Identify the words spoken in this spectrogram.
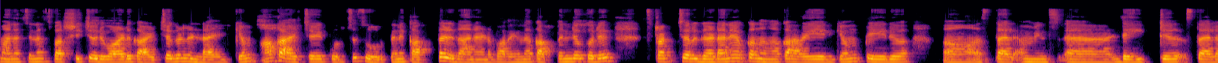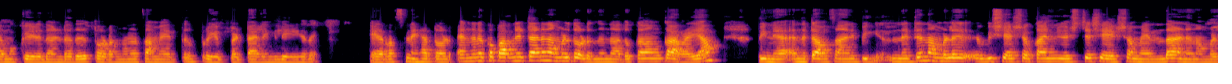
മനസ്സിനെ സ്പർശിച്ച ഒരുപാട് കാഴ്ചകൾ ഉണ്ടായിരിക്കും. ആ കാഴ്ചയെ കുറിച്ച് സുഹൃത്തിന് കത്തെഴുതാനാണ് പറയുന്നത്. കത്തിന്റെ ഒക്കെ ഒരു സ്ട്രക്ചർ ഘടനയൊക്കെ നിങ്ങൾക്ക് അറിയായിരിക്കും. പേര് സ്ഥലം മീൻസ് ഡേറ്റ് സ്ഥലമൊക്കെ എഴുതേണ്ടത് തുടങ്ങുന്ന സമയത്ത് പ്രിയപ്പെട്ട അല്ലെങ്കിൽ ഏറെ ഏറെ സ്നേഹത്തോടെ അങ്ങനെയൊക്കെ പറഞ്ഞിട്ടാണ് നമ്മൾ തുടങ്ങുന്നത്. അതൊക്കെ നമുക്ക് അറിയാം പിന്നെ എന്നിട്ട് അവസാനിപ്പിക്കും എന്നിട്ട് നമ്മൾ വിശേഷമൊക്കെ അന്വേഷിച്ച ശേഷം എന്താണ് നമ്മൾ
